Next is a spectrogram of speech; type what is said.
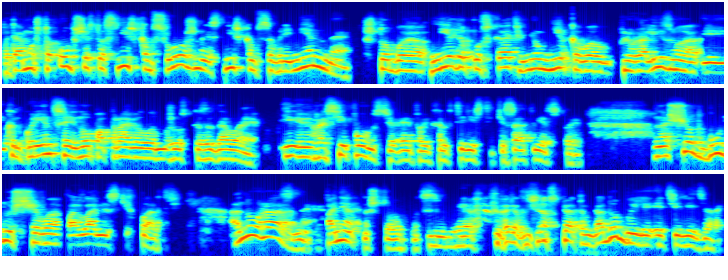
потому что общество слишком сложное, слишком современное, чтобы не допускать в нем некого плюрализма и конкуренции, но по правилам жестко задаваемых. И Россия полностью этой характеристике соответствует. Насчет будущего парламентских партий. Оно разное. Понятно, что, вот я говорил, в 95 году были эти лидеры.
